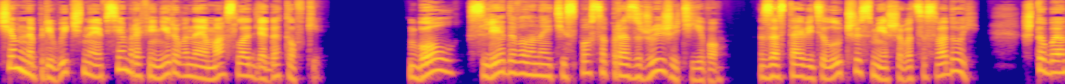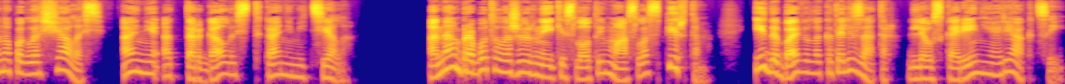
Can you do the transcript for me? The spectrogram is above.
чем на привычное всем рафинированное масло для готовки. Бол следовало найти способ разжижить его, заставить лучше смешиваться с водой, чтобы оно поглощалось, а не отторгалось тканями тела. Она обработала жирные кислоты масла спиртом и добавила катализатор для ускорения реакции,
